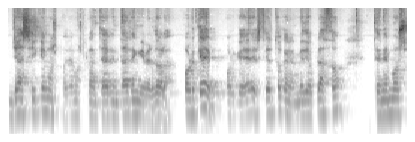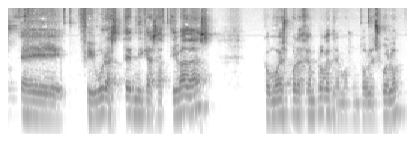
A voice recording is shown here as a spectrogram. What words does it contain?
ya sí que nos podemos plantear entrar en Iberdrola. ¿Por qué? Porque es cierto que en el medio plazo tenemos eh, figuras técnicas activadas, como es, por ejemplo, que tenemos un doble suelo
